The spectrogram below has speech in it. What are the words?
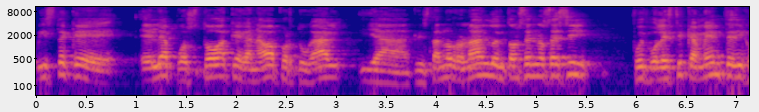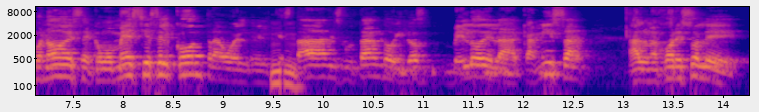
viste que él le apostó a que ganaba Portugal y a Cristiano Ronaldo, entonces no sé si futbolísticamente dijo, no, ese, como Messi es el contra o el, que está disfrutando y los ve lo de la camisa, a lo mejor eso le...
